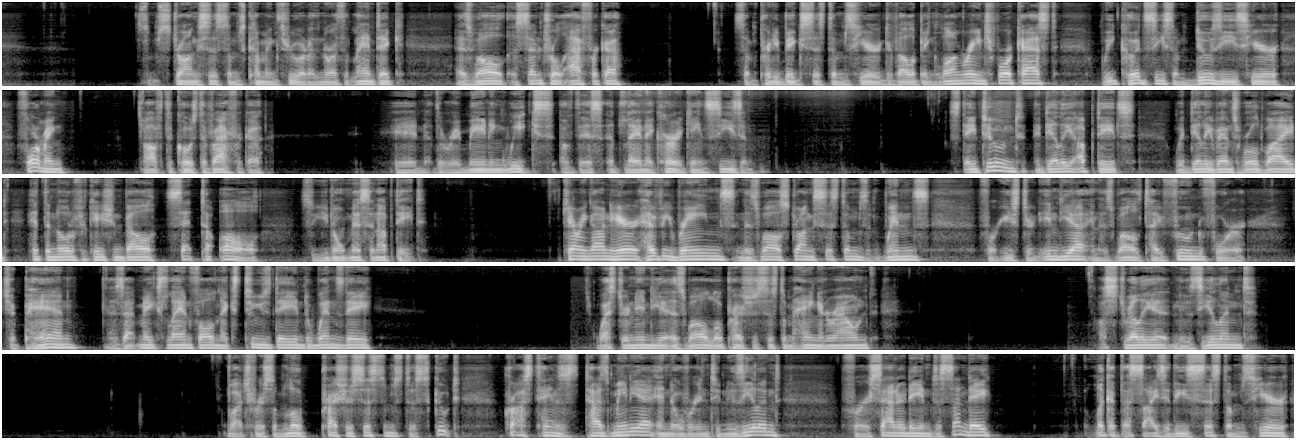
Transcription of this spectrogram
Some strong systems coming through out of the North Atlantic, as well as Central Africa. Some pretty big systems here developing long range forecast we could see some doozies here forming off the coast of Africa in the remaining weeks of this Atlantic hurricane season. Stay tuned. Daily updates with daily events worldwide. Hit the notification bell set to all so you don't miss an update. Carrying on here, heavy rains and as well as strong systems and winds for eastern India and as well typhoon for Japan as that makes landfall next Tuesday into Wednesday. Western India as well, low pressure system hanging around. Australia, New Zealand. Watch for some low pressure systems to scoot across Tasmania and over into New Zealand for Saturday into Sunday. Look at the size of these systems here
